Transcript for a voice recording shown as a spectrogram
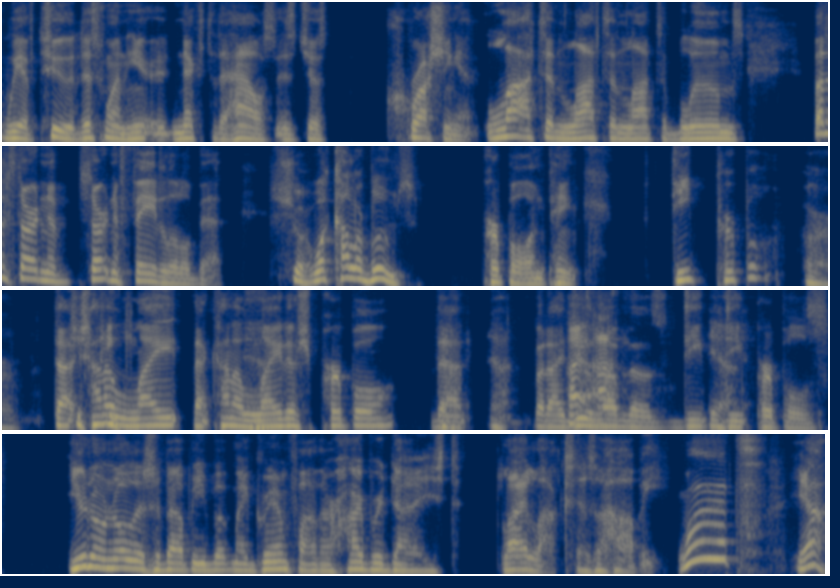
we have two. This one here next to the house is just crushing it. Lots and lots and lots of blooms, but it's starting to starting to fade a little bit. Sure. What color blooms? Purple and pink. Deep purple or That kind of light, that kind of Yeah. lightish purple. That, yeah. but I do I- I- love those deep, Yeah. deep purples. You don't know this about me, but my grandfather hybridized lilacs as a hobby. What? Yeah.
